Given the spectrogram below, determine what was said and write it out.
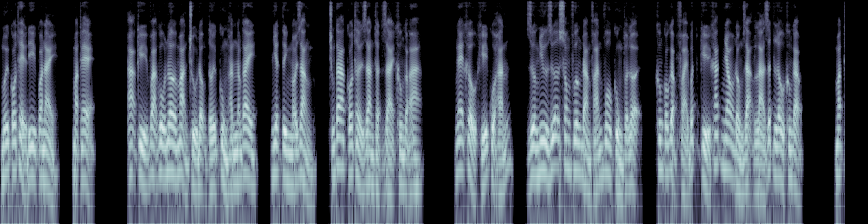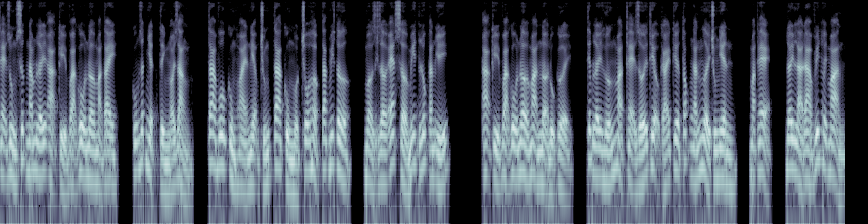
mới có thể đi qua này, mặt thẻ. hạ kỳ vạ gỗ nờ mạn chủ động tới cùng hắn nắm tay, nhiệt tình nói rằng chúng ta có thời gian thật dài không gặp a nghe khẩu khí của hắn dường như giữa song phương đàm phán vô cùng thuận lợi không có gặp phải bất kỳ khác nhau đồng dạng là rất lâu không gặp mặt thẻ dùng sức nắm lấy hạ kỳ vạ gô nơ mặt tay cũng rất nhiệt tình nói rằng ta vô cùng hoài niệm chúng ta cùng một chỗ hợp tác Mister MGS Smith lúc ăn ý. A kỳ vạ gô nơ mạn nợ nụ cười, tiếp lấy hướng mặt thẻ giới thiệu cái kia tóc ngắn người trung niên, mặt thẻ, đây là David hơi mạn,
